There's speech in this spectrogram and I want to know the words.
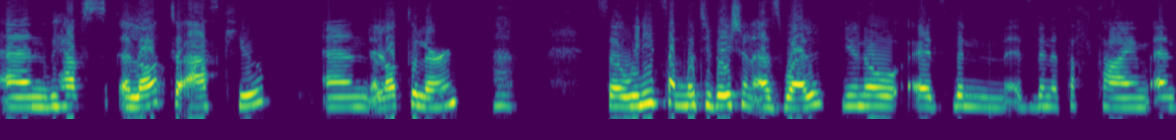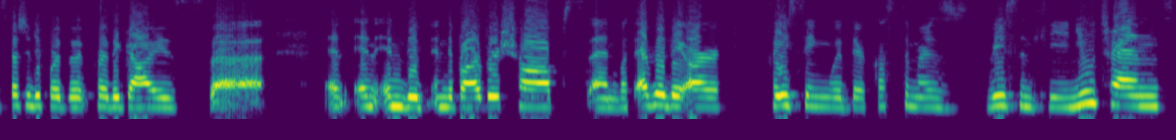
and we have a lot to ask you and a lot to learn. so we need some motivation as well. You know, it's been it's been a tough time, and especially for the for the guys uh, in, in, the in the barber shops and whatever they are facing with their customers recently new trends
